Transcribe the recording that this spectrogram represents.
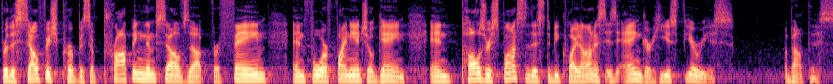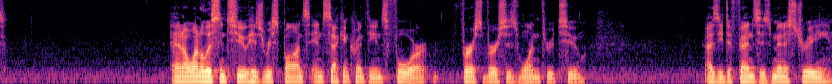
for the selfish purpose of propping themselves up for fame and for financial gain. And Paul's response to this, to be quite honest, is anger. He is furious about this. And I want to listen to his response in 2 Corinthians 4, first verses 1 through 2, as he defends his ministry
